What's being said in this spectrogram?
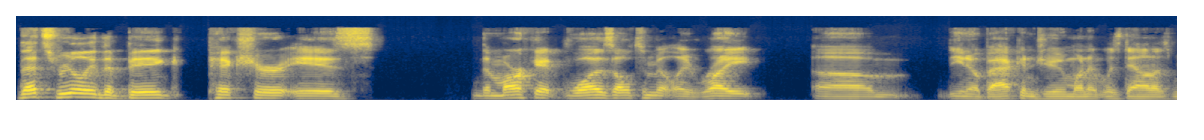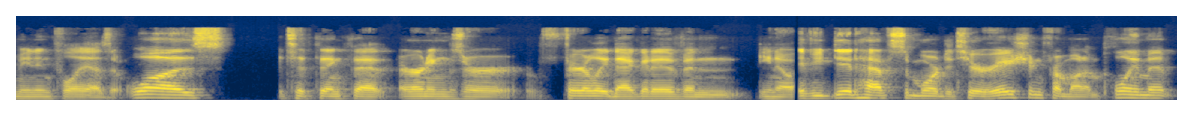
that's really the big picture is the market was ultimately right um you know back in june when it was down as meaningfully as it was to think that earnings are fairly negative and you know if you did have some more deterioration from unemployment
